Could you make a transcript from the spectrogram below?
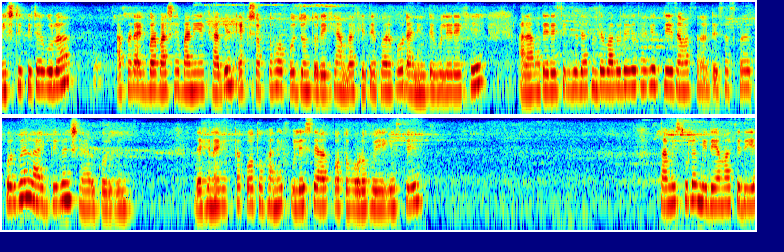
মিষ্টি পিঠাগুলো আপনারা একবার বাসায় বানিয়ে খাবেন। এক সপ্তাহ পর্যন্ত রেখে আমরা খেতে পারব ডাইনিং টেবিলে রেখে। আর এই রেসিপি যদি আপনাদের ভালো লেগে থাকে প্লিজ আমার চ্যানেলটি সাবস্ক্রাইব করবেন লাইক দিবেন শেয়ার করবেন। দেখেন এক একটা কতখানি ফুলেছে আর কত বড় হয়ে গেছে। তো আমি চুলা মিডিয়াম আছে দিয়ে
